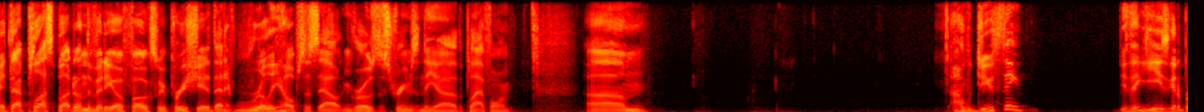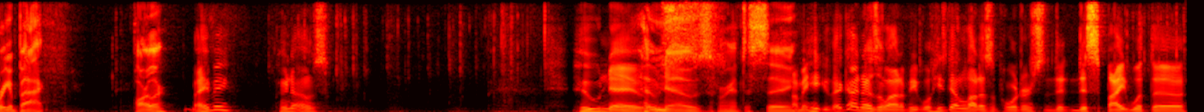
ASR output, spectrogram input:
Hit that plus button on the video, folks. We appreciate it. That really helps us out and grows the streams in the uh, the platform. Um, uh, do you think? Do you think Ye's gonna bring it back? Parler? maybe. Who knows? Who knows? Who knows? We're gonna have to see. I mean, he, that guy knows a lot of people. He's got a lot of supporters, despite what the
